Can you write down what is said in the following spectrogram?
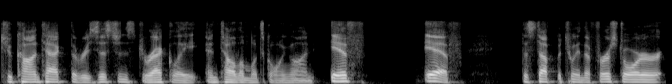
to contact the resistance directly and tell them what's going on if if the stuff between the first order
